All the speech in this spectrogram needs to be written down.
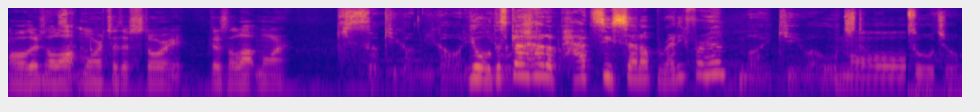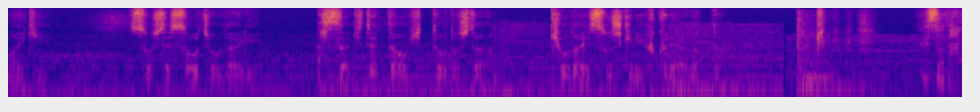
Oh, there's a lot more to this story. There's a lot more. 妃が身代わり Yo, を this guy had a patsy set up ready for him? マイキーは落ちた No. 総長マイキーそして総長代理妃哲太を筆頭とした巨大組織に膨れ上がった嘘だ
